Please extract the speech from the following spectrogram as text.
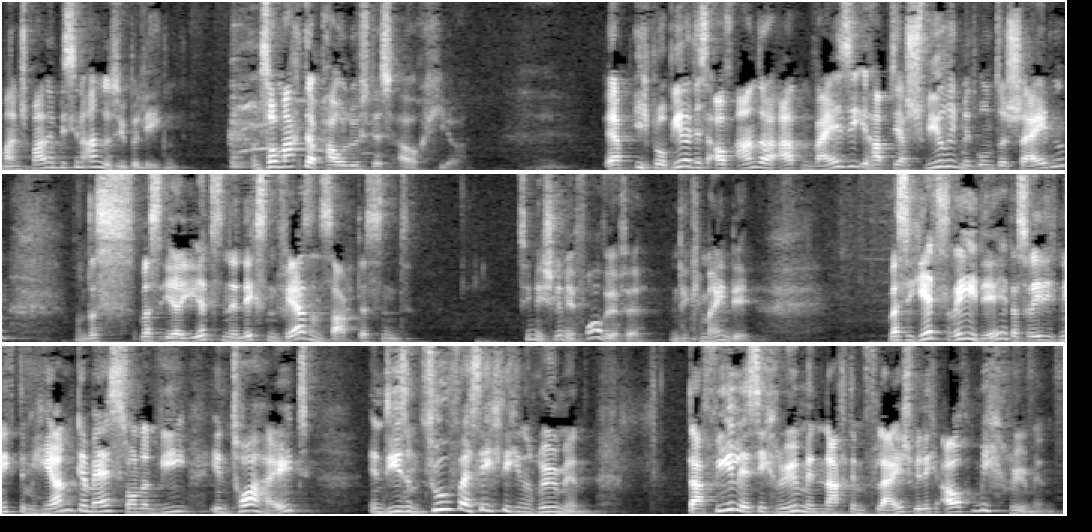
manchmal ein bisschen anders überlegen. Und so macht der Paulus das auch hier. Ich probiere das auf andere Art und Weise. Ihr habt ja schwierig mit unterscheiden. Und das, was er jetzt in den nächsten Versen sagt, das sind ziemlich schlimme Vorwürfe in der Gemeinde. Was ich jetzt rede, das rede ich nicht dem Herrn gemäß, sondern wie in Torheit, in diesem zuversichtlichen Rühmen. Da viele sich rühmen nach dem Fleisch, will ich auch mich rühmen.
